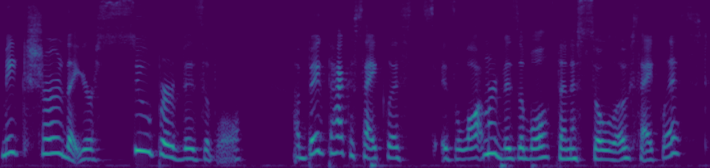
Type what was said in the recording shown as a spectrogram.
make sure that you're super visible. A big pack of cyclists is a lot more visible than a solo cyclist.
